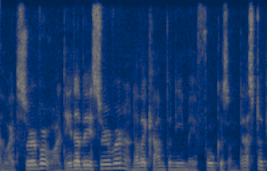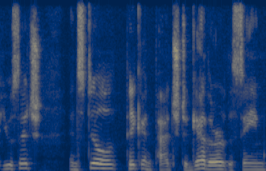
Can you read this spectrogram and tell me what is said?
a web server or a database server, another company may focus on desktop usage, and still pick and patch together the same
